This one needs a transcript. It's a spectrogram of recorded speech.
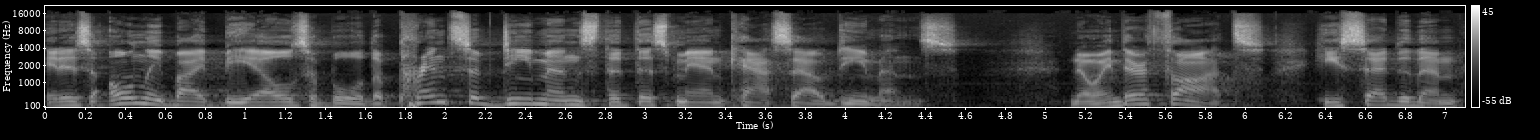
It is only by Beelzebul, the prince of demons, that this man casts out demons. Knowing their thoughts, he said to them,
